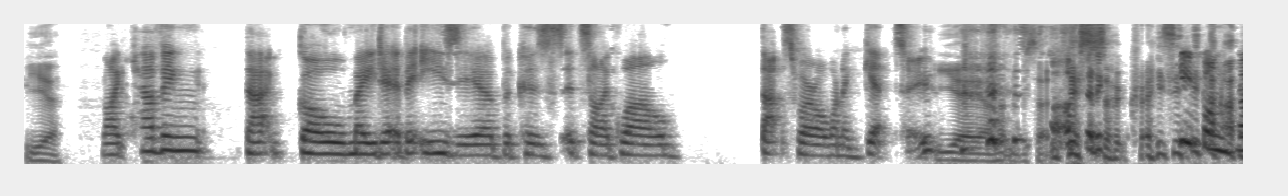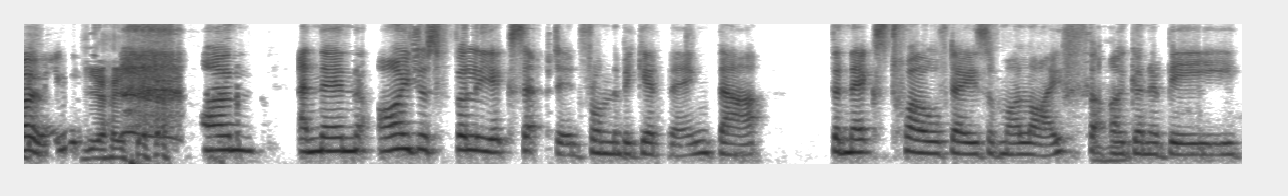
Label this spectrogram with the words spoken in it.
yeah like having that goal made it a bit easier because it's like well that's where i want to get to yeah yeah 100% So it's so crazy keep on going yeah yeah um, and then I just fully accepted from the beginning that the next 12 days of my life Mhm. are going to be,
